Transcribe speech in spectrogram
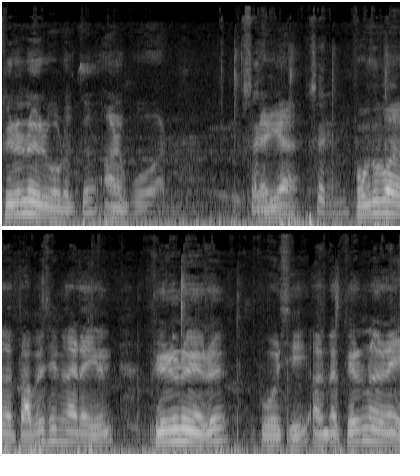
திருநீர் கொடுத்து அனுப்புவார் சரியா? சரிங்க பொதுவாக தபசி மேடையில் திருநீறு பூசி அந்த திருநீரை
